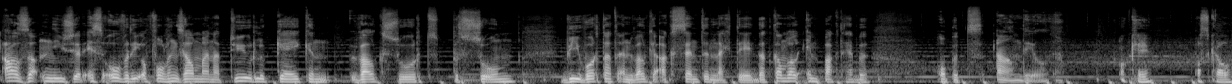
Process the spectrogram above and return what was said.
Als dat nieuws er is over die opvolging, zal men natuurlijk kijken welk soort persoon, wie wordt dat en welke accenten legt hij. Dat kan wel impact hebben op het aandeel. Oké, Pascal,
